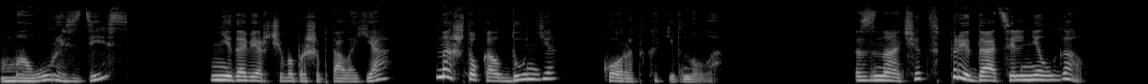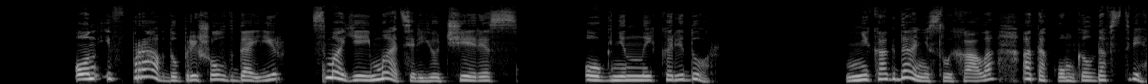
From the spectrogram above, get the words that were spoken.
«Маура здесь?» Недоверчиво прошептала я, на что колдунья коротко кивнула. Значит, предатель не лгал. Он и вправду пришел в Даир с моей матерью через огненный коридор. Никогда не слыхала о таком колдовстве.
